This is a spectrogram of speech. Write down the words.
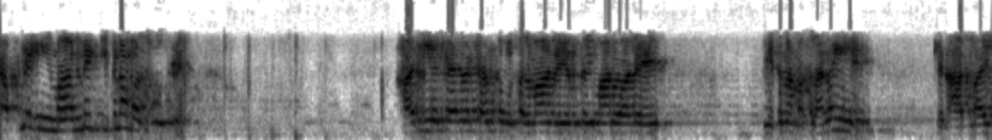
اپنے ایمان میں کتنا مضبوط ہے۔ ہر یہ کہنا کہ ہم تو مسلمان ہیں، ہم تو ایمان والے ہیں۔ اتنا مسئلہ نہیں ہے کہ آزمائش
